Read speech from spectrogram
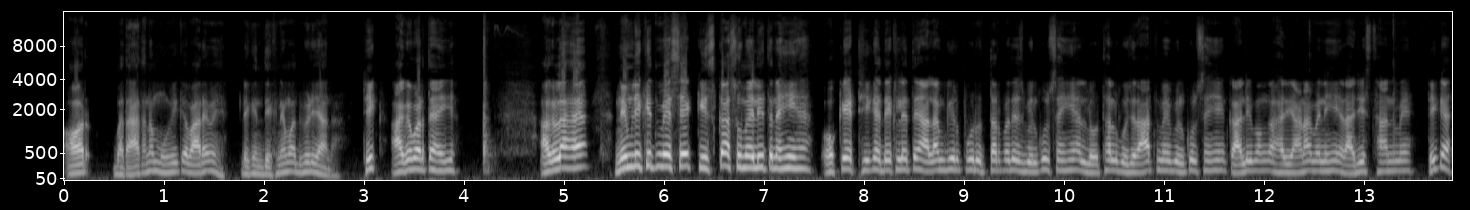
और बताया था ना मूवी के बारे में, लेकिन देखने मत भीड़ जाना, ठीक? आगे बढ़ते हैं ये अगला है, निम्नलिखित में से किसका सुमेलित नहीं है? ओके, ठीक है, देख लेते हैं। आलमगीरपुर उत्तर प्रदेश बिल्कुल सही है, लोथल गुजरात में बिल्कुल सही है, कालीबंगा, हरियाणा में नहीं है, राजस्थान में, ठीक है?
